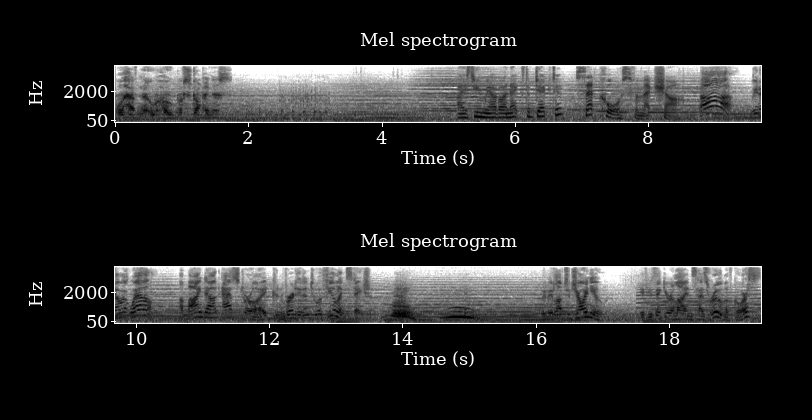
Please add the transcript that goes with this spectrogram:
will have no hope of stopping us. I assume we have our next objective? Set course for Mek-Sha. Ah, we know it well. A mined-out asteroid converted into a fueling station. We would love to join you. If you think your alliance has room, of course.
